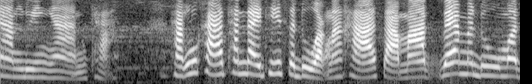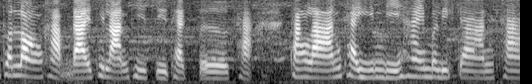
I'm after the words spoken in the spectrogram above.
งานลุยงานค่ะ หากลูกค้าท่านใดที่สะดวกนะคะ สามารถแวะมาดูมาทดลองขับได้ที่ร้าน PC Tractor ค่ะ ทางร้านค่ะยินดีให้บริการค่ะ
